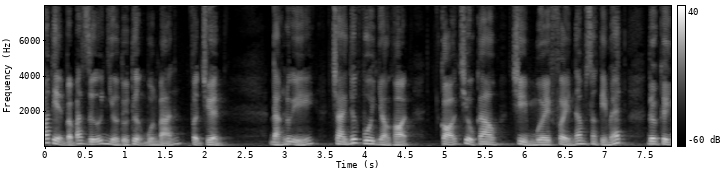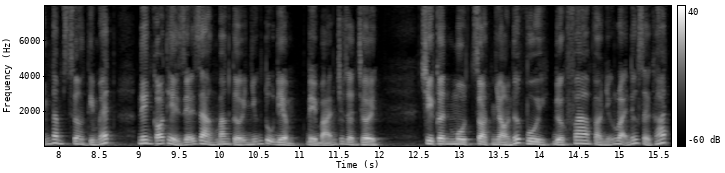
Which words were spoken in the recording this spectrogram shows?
phát hiện và bắt giữ nhiều đối tượng buôn bán, vận chuyển. Đáng lưu ý, chai nước vui nhỏ gọn có chiều cao chỉ 10,5 cm, đường kính 5 cm nên có thể dễ dàng mang tới những tụ điểm để bán cho dân chơi. Chỉ cần một giọt nhỏ nước vui được pha vào những loại nước giải khát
